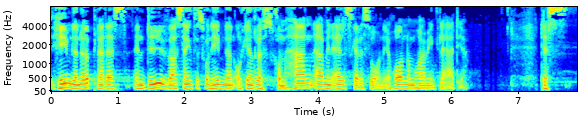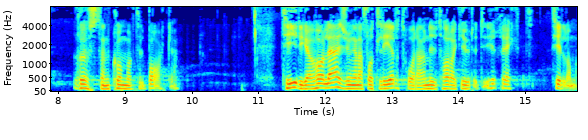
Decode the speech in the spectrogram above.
Himlen öppnades, en duva sänktes från himlen och en röst kom. Han är min älskade son, i honom har jag min glädje. Dess rösten kommer tillbaka. Tidigare har lärjungarna fått ledtrådar, nu talar Gud direkt till dem.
